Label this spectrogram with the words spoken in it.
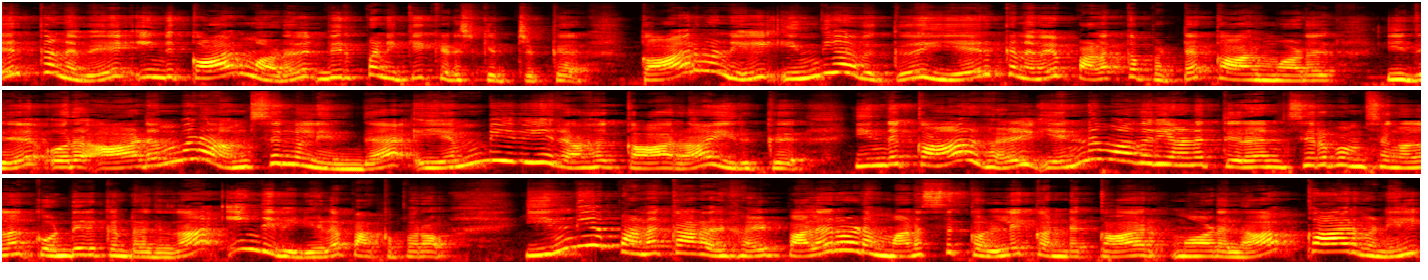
ஏற்கனவே இந்த கார் மாடல் விற்பனைக்கு கிடைச்சிக்கிட்டு இருக்கு கார்வனில் இந்தியாவுக்கு ஏற்கனவே பழக்கப்பட்ட கார் மாடல் இது ஒரு ஆடம்பர அம்சங்கள் இருந்த எம்பிவி ரக காரா இருக்கு. இந்த கார்கள் என்ன மாதிரியான திறன் சிறப்பம்சங்கள்லாம் கொண்டிருக்கின்றது தான் இந்த வீடியோவில் பார்க்க போகிறோம் இந்திய பணக்காரர்கள் பலரோட மனசு கொள்ளை கொண்ட கார் மாடலாக கார்வனில்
